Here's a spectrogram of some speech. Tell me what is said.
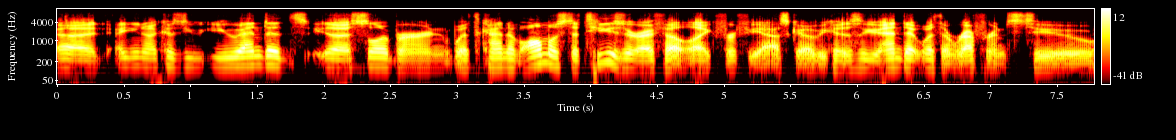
uh, you know, because you you ended uh, Slow Burn with kind of almost a teaser. I felt like for Fiasco because you end it with a reference to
